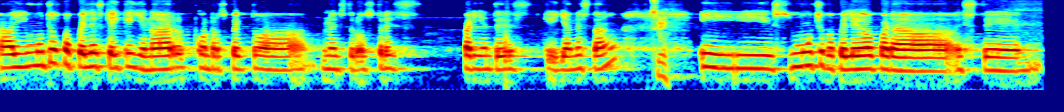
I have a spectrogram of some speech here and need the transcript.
hay muchos papeles que hay que llenar con respecto a nuestros tres parientes que ya no están. Sí. Y es mucho papeleo para este,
